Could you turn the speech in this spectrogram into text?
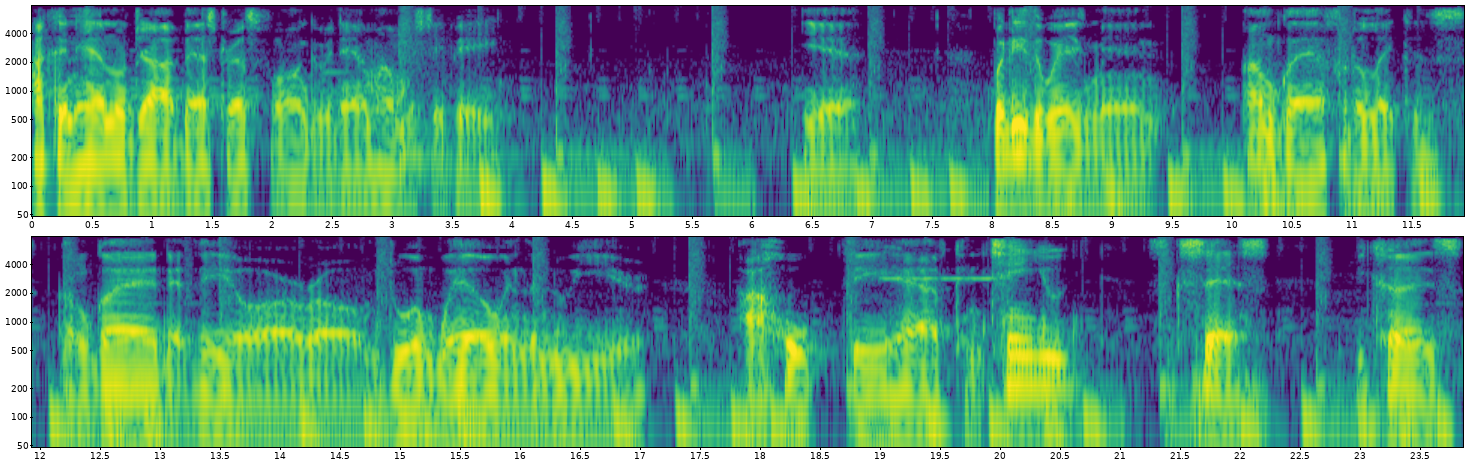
I couldn't have no job that stressful. I don't give a damn how much they paid. Yeah. But either way, man, I'm glad for the Lakers. I'm glad that they are um, doing well in the new year. I hope they have continued success because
